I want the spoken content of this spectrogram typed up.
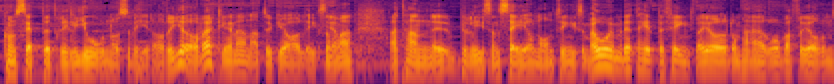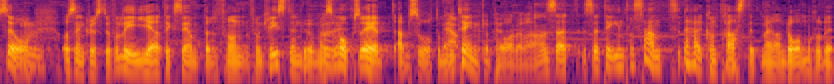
konceptet religion och så vidare. Och det gör verkligen Anna tycker jag liksom. Ja. Att, att han, eh, polisen säger någonting liksom, åh men detta är helt befängt, vad gör de här och varför gör de så? Mm. Och sen Christopher Lee ger citerat exempel från, från kristendomen som också är helt absurt om Ja. du tänker på det. Va? Så, att, så att det är intressant det här kontrastet mellan dem hur det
